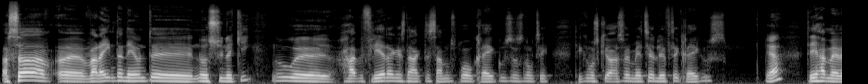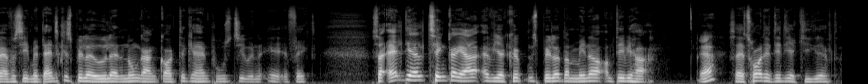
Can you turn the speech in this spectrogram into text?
Og så øh, var der en, der nævnte noget synergi. Nu øh, har vi flere, der kan snakke det samme sprog, Gregus og sådan noget. Det kan måske også være med til at løfte Gregus. Ja. Det har man i hvert fald set med danske spillere i udlandet nogle gange godt. Det kan have en positiv øh, effekt. Så alt i alt tænker jeg, at vi har købt en spiller, der minder om det, vi har. Ja. Så jeg tror, det er det, de har kigget efter.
